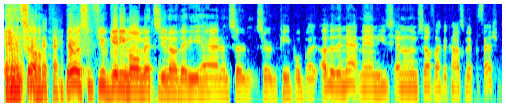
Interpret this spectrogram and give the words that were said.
And so there was a few giddy moments, you know, that he had on certain certain people. But other than that, man, he's handling himself like a consummate professional.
